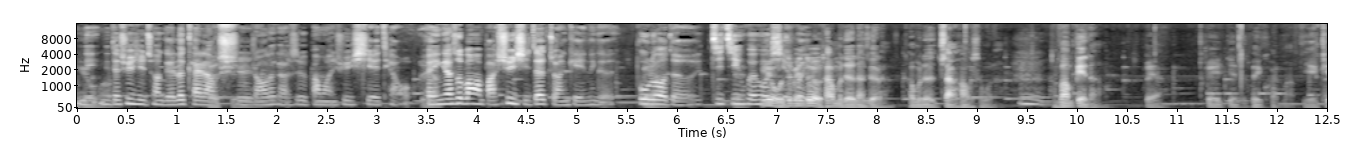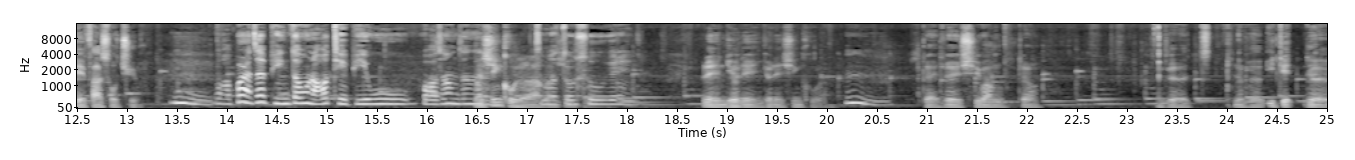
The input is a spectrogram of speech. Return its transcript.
你你的讯息传给乐凯老师，然后乐凯老师帮忙去协调，应该说帮忙把讯息再转给那个部落的基金会或协会。因为我这边都有他们的那个了，他们的账号什么的，嗯，很方便的，对啊，可以电子汇款嘛，也可以发收据嘛。嗯，哇，不然在屏东，然后铁皮屋，哇，这样真的蛮辛苦的啦，怎么读书有点有点有点有点辛苦了。嗯，对，所以希望对那个那个一点呃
